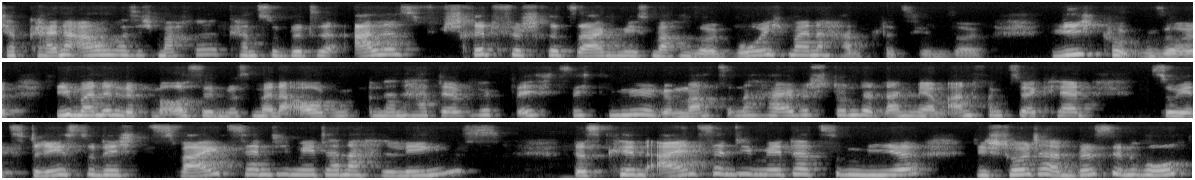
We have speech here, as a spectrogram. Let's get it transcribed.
ich habe keine Ahnung, was ich mache. Kannst du bitte alles Schritt für Schritt sagen, wie ich es machen soll, wo ich meine Hand platzieren soll, wie ich gucken soll, wie meine Lippen aussehen müssen, meine Augen. Und dann hat er wirklich sich die Mühe gemacht, so eine halbe Stunde lang mir am Anfang zu erklären, so jetzt drehst du dich zwei Zentimeter nach links, das Kinn ein Zentimeter zu mir, die Schulter ein bisschen hoch.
